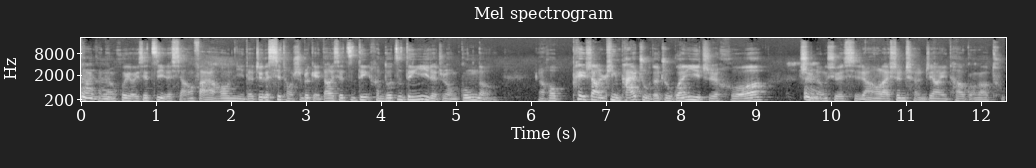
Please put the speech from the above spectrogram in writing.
他可能会有一些自己的想法，然后你的这个系统是不是给到一些自定很多自定义的这种功能，然后配上品牌主的主观意志和智能学习，然后来生成这样一套广告图，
